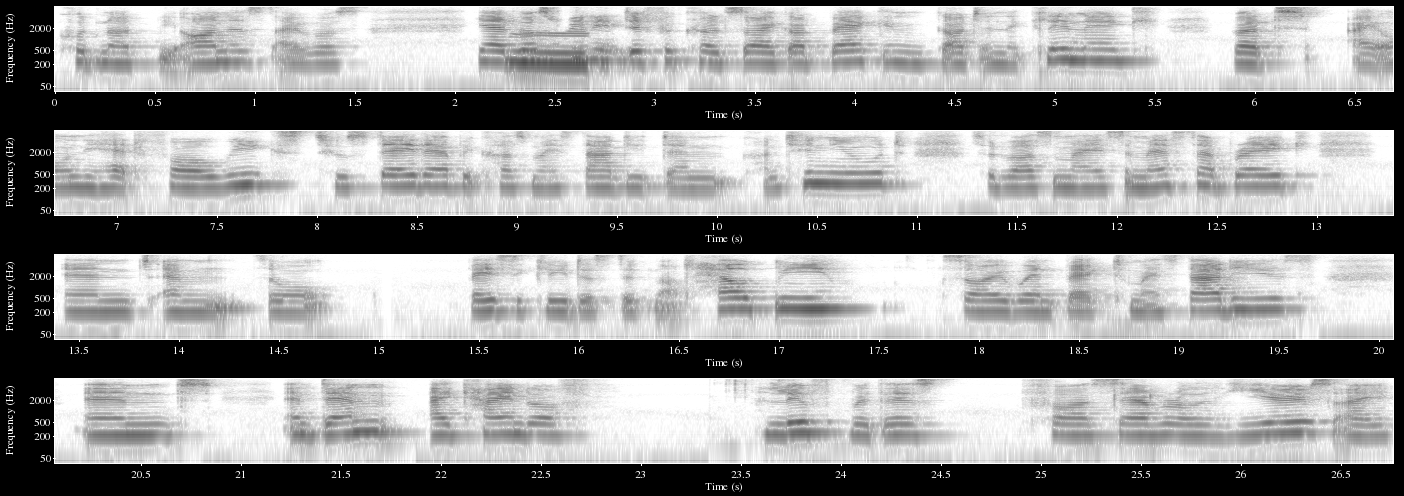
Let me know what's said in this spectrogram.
could not be honest. I was yeah it was mm. really difficult. So i got back and got in a clinic but i only had four weeks to stay there because my study then continued. So it was my semester break. And um, so basically this did not help me. So i went back to my studies and and then i kind of lived with this for several years. I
